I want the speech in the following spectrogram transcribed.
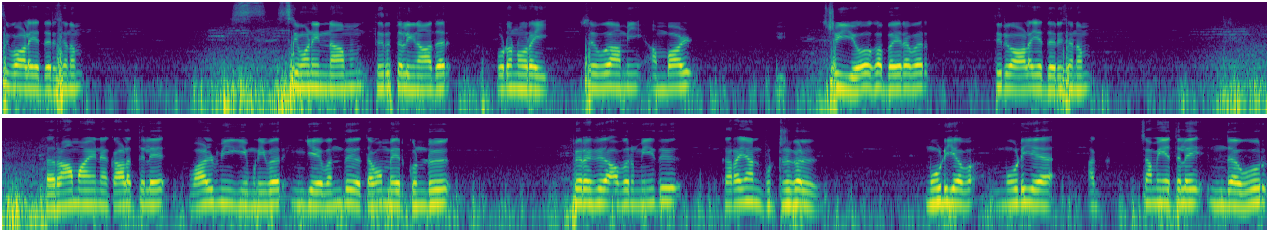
சிவாலய தரிசனம். சிவனின் நாமம் திருத்தலிநாதர் உடனுரை சிவகாமி அம்பாள் ஸ்ரீ யோக பைரவர் திரு ஆலய தரிசனம். ராமாயண காலத்திலே வால்மீகி முனிவர் இங்கே வந்து தவம் மேற்கொண்டு பிறகு அவர் மீது கரையான் புற்றுகள் மூடிய மூடிய அக் சமயத்திலே இந்த ஊர்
